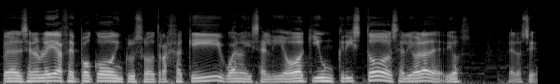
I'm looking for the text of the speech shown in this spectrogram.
Pero el Xenoblade hace poco incluso lo traje aquí. Y bueno, y se lió aquí un Cristo, se lió la de Dios. Pero sí.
